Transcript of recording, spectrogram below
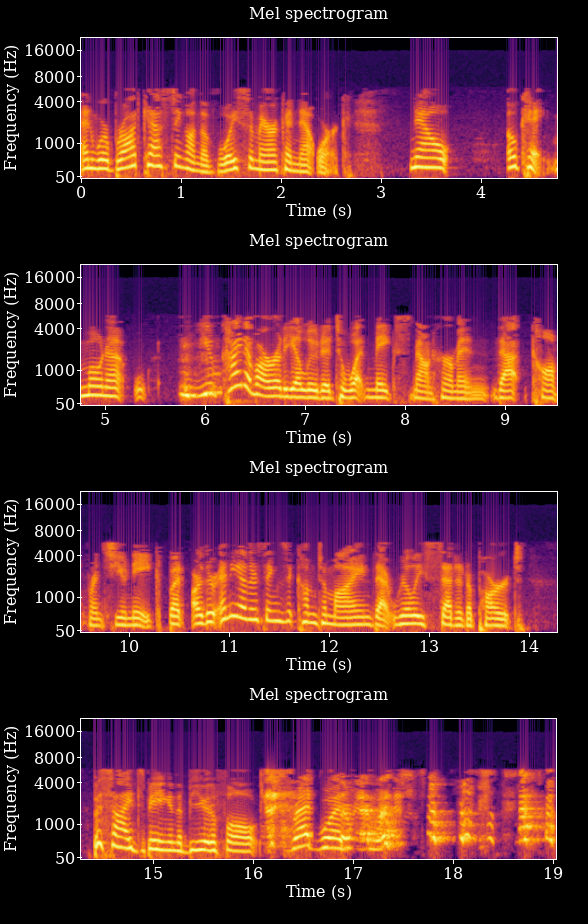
and we're broadcasting on the Voice America Network. Now, okay, Mona, Mm-hmm. You kind of already alluded to what makes Mount Hermon that conference unique, but are there any other things that come to mind that really set it apart besides being in the beautiful redwood? the redwoods.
